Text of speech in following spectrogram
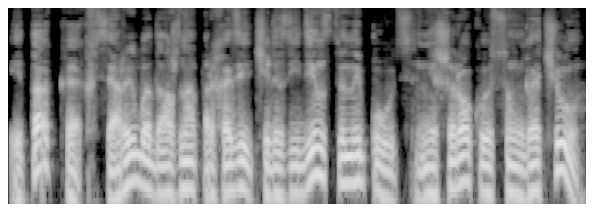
И так как вся рыба должна проходить через единственный путь, не широкую Сунгачу,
